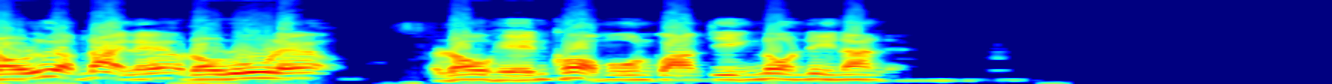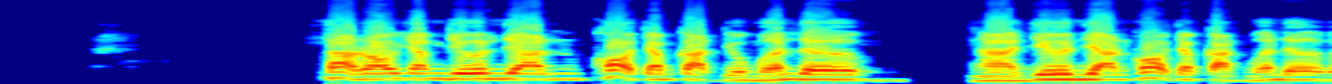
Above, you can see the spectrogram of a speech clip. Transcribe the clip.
เราเลือกได้แล้ว เรารู้แล้ว เราเห็นข้อมูลความจริงโน่นนี่นั่น ถ้าเรายังยืนยันข้อจำกัดอยู่เหมือนเดิมอ่ายืนยันข้อจำกัดเหมือนเดิม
